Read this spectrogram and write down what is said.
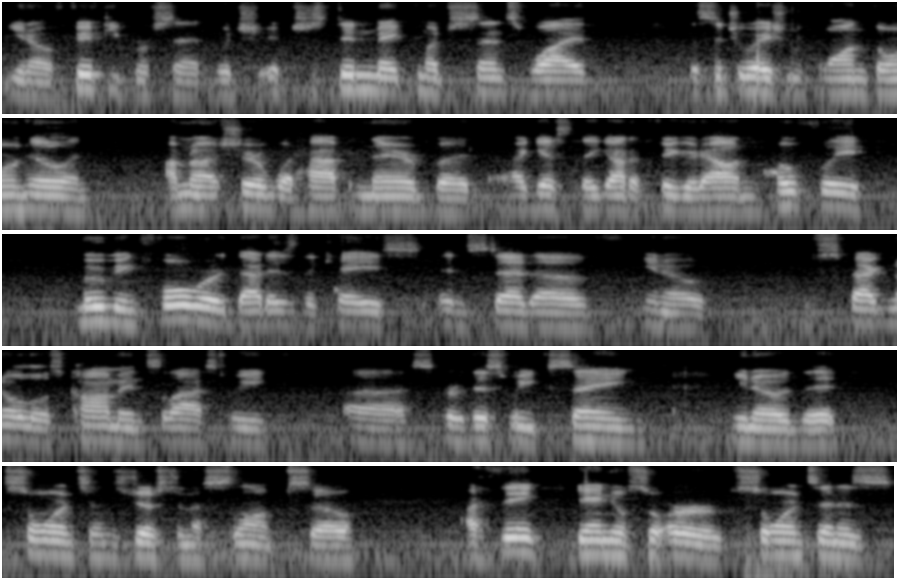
you know, 50%, which it just didn't make much sense why the situation with Juan Thornhill and I'm not sure what happened there, but I guess they got it figured out, and hopefully, moving forward, that is the case instead of you know Spagnuolo's comments last week uh, or this week saying, you know, that Sorensen's just in a slump. So I think Daniel so- or Sorensen is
